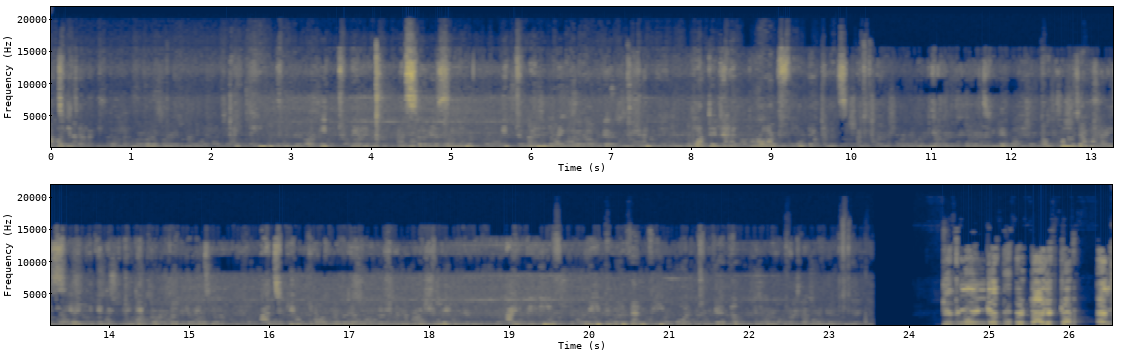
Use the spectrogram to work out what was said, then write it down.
আছে যারা কিন্তু I think it will bring about revolution. What it had brought four decades তখনও যেমন আইসিআই থেকে টেকনিকে গুরুত্ব দিয়েছিল আজকেও আসবে। I believe, we believe, and we all together. Techno India গ্রুপের director and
